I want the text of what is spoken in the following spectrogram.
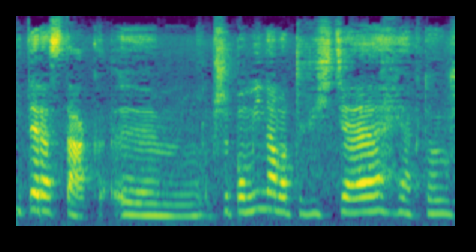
I teraz tak, ym, przypominam oczywiście, jak to już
